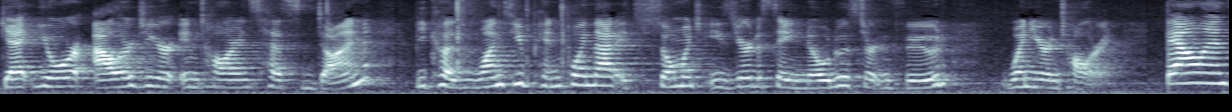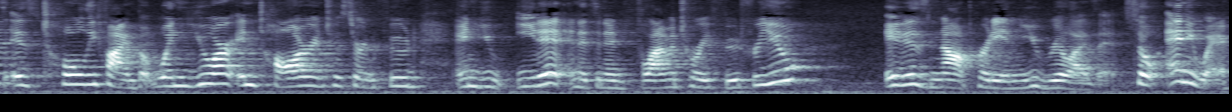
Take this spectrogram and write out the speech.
get your allergy or intolerance test done because once you pinpoint that, it's so much easier to say no to a certain food when you're intolerant. Balance is totally fine, but when you are intolerant to a certain food and you eat it and it's an inflammatory food for you, it is not pretty and you realize it. So anyway,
